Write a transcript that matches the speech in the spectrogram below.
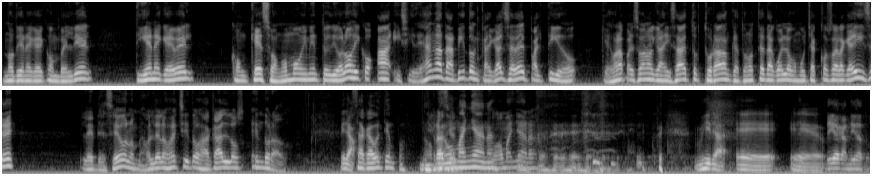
no tiene que ver con Verdiel, tiene que ver con qué son, un movimiento ideológico. Ah, y si dejan a Tatito encargarse del partido, que es una persona organizada, estructurada, aunque tú no estés de acuerdo con muchas cosas de las que dice, les deseo lo mejor de los éxitos a Carlos en Dorado. Mira, Se acabó el tiempo. Nos Gracias. vemos mañana. Nos vemos mañana. mira, eh, eh, Diga, candidato.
